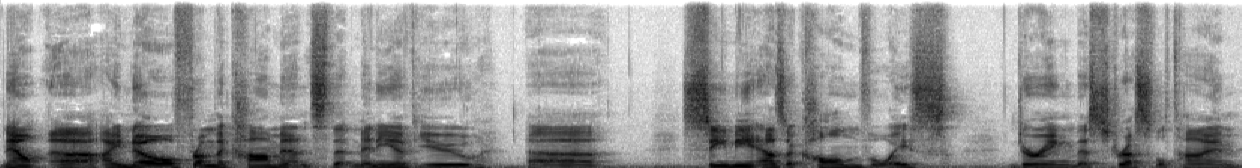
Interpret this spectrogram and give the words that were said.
now, uh, I know from the comments that many of you uh, see me as a calm voice during this stressful time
